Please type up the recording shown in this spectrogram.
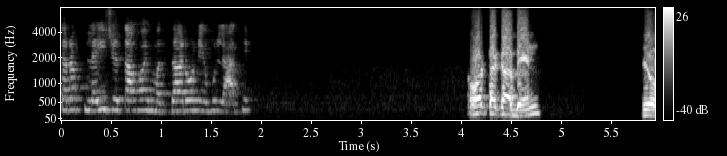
તરફ લઈ જતા હોય મતદારોને એવું લાગે. સો ટકા બેન. જો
